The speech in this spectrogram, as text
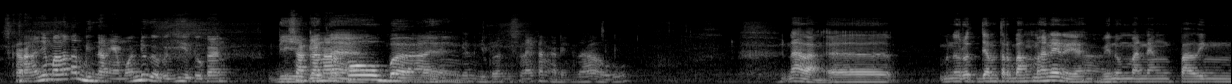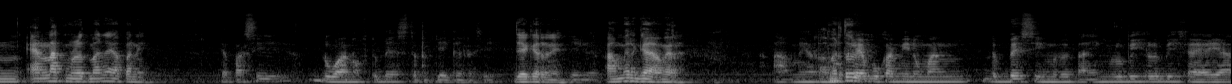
Sekarang aja malah kan bintang Emon juga begitu kan. Di Disangka narkoba, Iya. anjing kan gitu kan. Istilahnya kan nggak ada yang tahu. nah lang eh, menurut jam terbang mana nih ya Ah. minuman yang paling enak menurut mana apa nih Ya pasti the one of the best tetap Jagger sih. Jagger nih Jagger. Amer nggak Amer Amer, Amer tuh, tuh- kayak bukan minuman the best sih menurut Aing lebih lebih kayak ya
